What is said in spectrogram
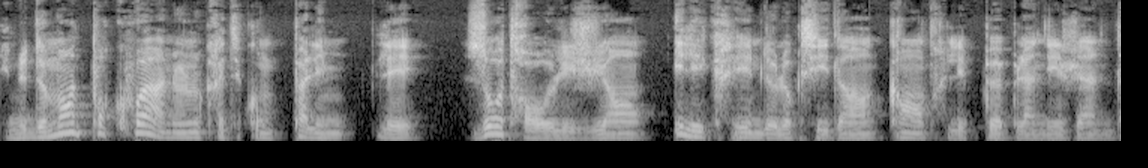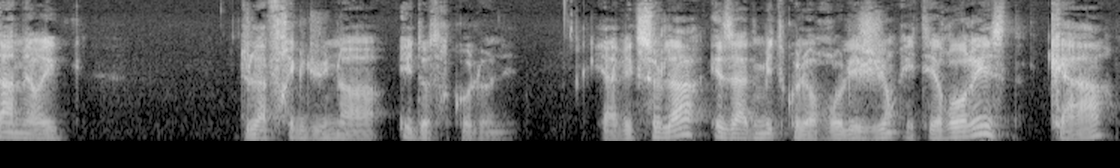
Il nous demande pourquoi nous ne critiquons pas les, autres religions et les crimes de l'Occident contre les peuples indigènes d'Amérique, de l'Afrique du Nord et d'autres colonies. Et avec cela, ils admettent que leur religion est terroriste, car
